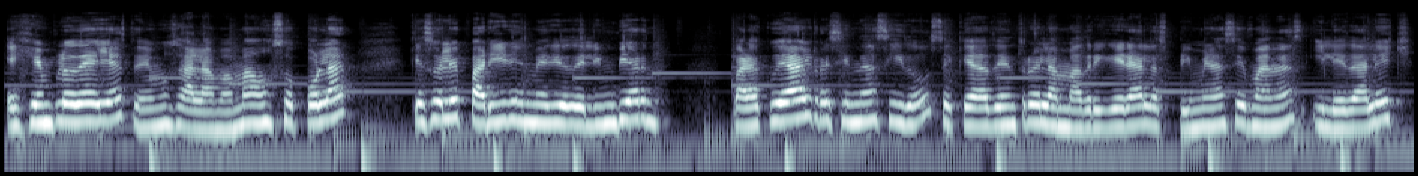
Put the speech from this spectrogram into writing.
Ejemplo de ellas tenemos a la mamá oso polar, que suele parir en medio del invierno. Para cuidar al recién nacido, se queda dentro de la madriguera las primeras semanas y le da leche.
